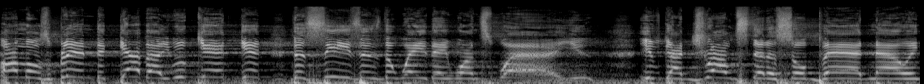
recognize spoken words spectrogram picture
almost blend together. You can't get the seasons the way they once were. You You've got droughts that are so bad now in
